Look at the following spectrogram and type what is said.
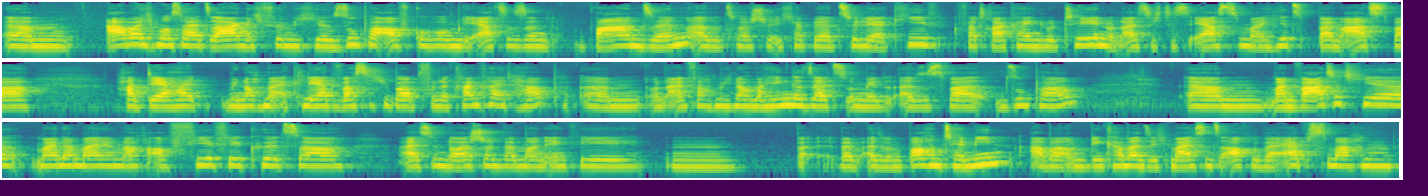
Ähm, aber ich muss halt sagen, ich fühle mich hier super aufgehoben. Die Ärzte sind Wahnsinn. Also zum Beispiel, ich habe ja Zöliakie, vertrage kein Gluten. Und als ich das erste Mal hier beim Arzt war, hat der halt mir nochmal erklärt, was ich überhaupt für eine Krankheit habe. Ähm, und einfach mich nochmal hingesetzt und mir, also es war super. Ähm, man wartet hier meiner Meinung nach auch viel, viel kürzer als in Deutschland, wenn man irgendwie, ein, also man braucht einen Termin, aber und den kann man sich meistens auch über Apps machen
